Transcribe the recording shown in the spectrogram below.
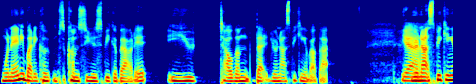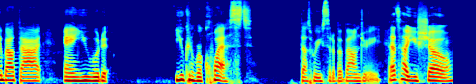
when anybody comes comes to you to speak about it, you tell them that you're not speaking about that. Yeah, You're not speaking about that, and you would. You can request. That's where you set up a boundary. That's how you show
